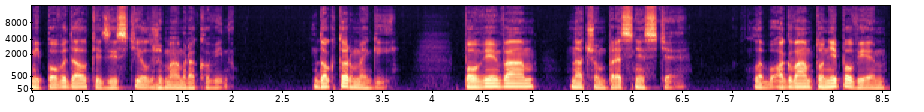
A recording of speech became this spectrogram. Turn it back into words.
mi povedal, keď zistil, že mám rakovinu. Doktor Maggie, poviem vám, na čom presne ste. Lebo ak vám to nepoviem,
